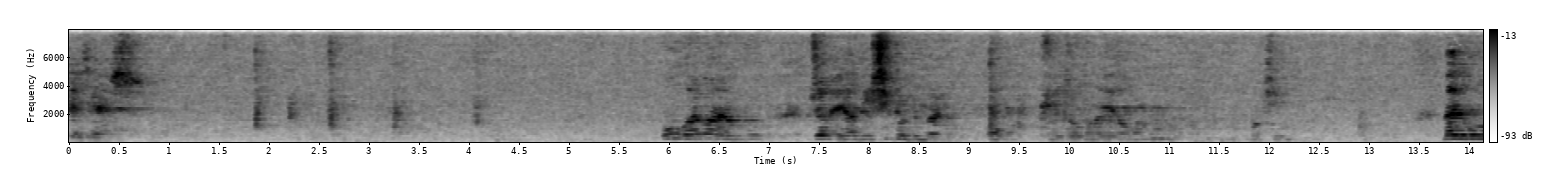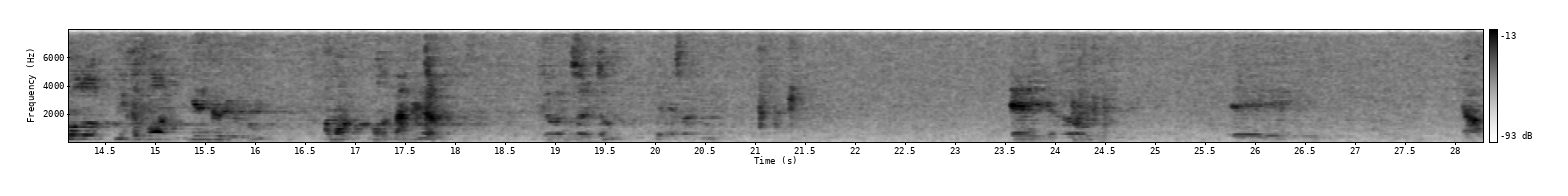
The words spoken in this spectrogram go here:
Ezer. O galiba bu güzel eğer değişik gördüm ben. O şey Dragon'a yer alan var mı? Bakayım. Ben bu modu ilk defa yeni görüyorum. Ama bunu ben biliyorum. Böyle saydım. E yazıyorum. E ya.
